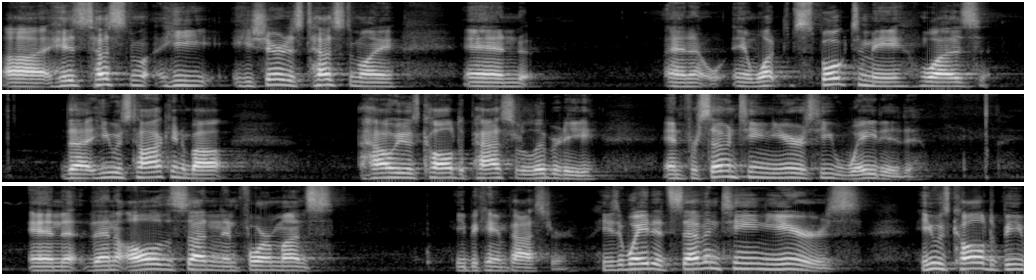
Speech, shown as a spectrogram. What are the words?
Uh, his testimony, he he shared his testimony, and and and what spoke to me was that he was talking about how he was called to pastor Liberty, and for 17 years he waited and then all of a sudden, in four months, he became pastor. He's waited 17 years. He was called to be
